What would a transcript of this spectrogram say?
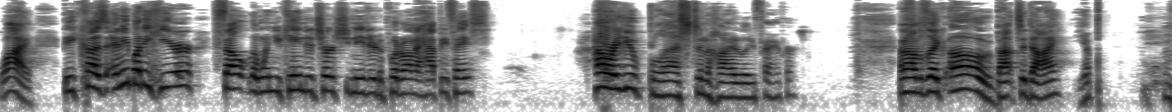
Why? Because anybody here felt that when you came to church you needed to put on a happy face? How are you? Blessed and highly favored. And I was like, oh, about to die? Yep.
